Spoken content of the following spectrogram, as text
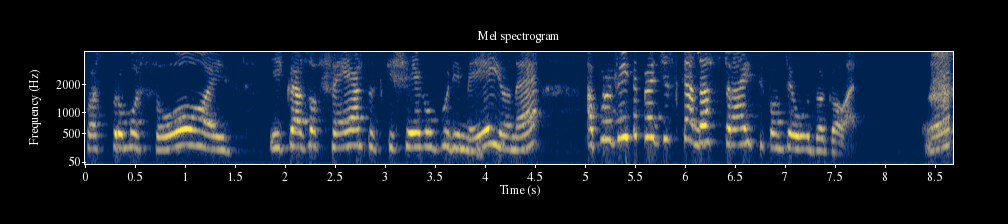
com as promoções e com as ofertas que chegam por e-mail, né? Aproveita para descadastrar esse conteúdo agora. Né?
